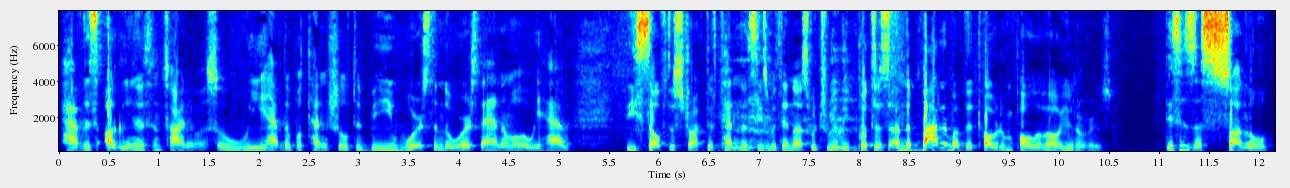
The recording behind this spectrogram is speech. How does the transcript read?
have this ugliness inside of us, so we have the potential to be worse than the worst animal. We have these self-destructive tendencies within us, which really puts us on the bottom of the totem pole of the whole universe. This is a subtle,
